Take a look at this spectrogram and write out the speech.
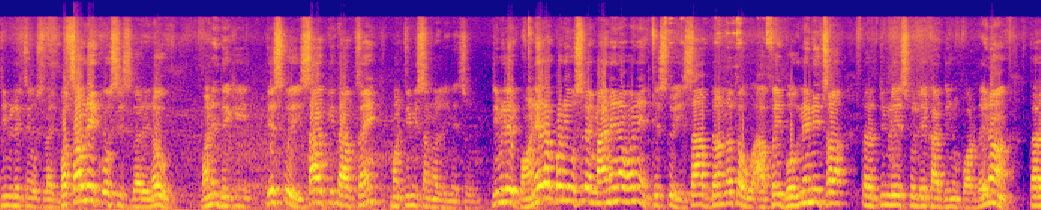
तिमीले चाहिँ उसलाई बचाउने कोसिस गरेनौ। भनेदेखि त्यसको हिसाब किताब चाहिँ म तिमीसँग लिनेछु। तिमीले भनेर पनि उसले मानेन भने त्यसको हिसाब दण्ड त ऊ आफै भोग्ने नै छ तर तिमीले यसको लेखा दिनु पर्दैन। तर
